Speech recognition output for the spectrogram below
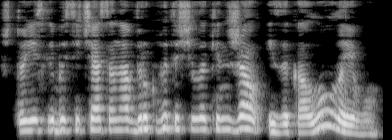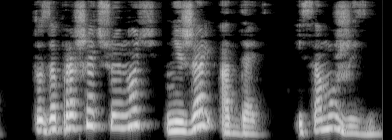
что если бы сейчас она вдруг вытащила кинжал и заколола его, то за прошедшую ночь не жаль отдать и саму жизнь.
